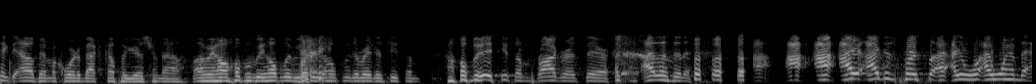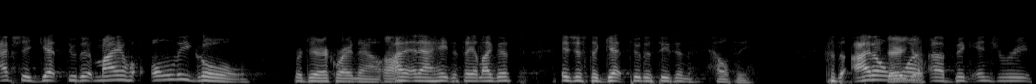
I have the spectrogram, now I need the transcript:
take the Alabama quarterback a couple of years from now. I mean, hopefully, hopefully we see, Right. hopefully the Raiders see some hopefully they see some progress there. I listen. I, I I I just personally I, I want him to actually get through the. My only goal for Derek right now, Uh. I, and I hate to say it like this, is just to get through the season healthy. Because I don't want a big injury,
